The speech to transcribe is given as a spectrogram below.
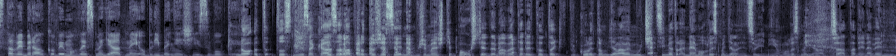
jsi to vybral, Kovi, mohli jsme dělat nejoblíbenější zvuky. No, to, to jsi mě zakázala, protože si je nemůžeme ještě pouštět. Máme tady to, tak kvůli tomu děláme mučící metody. Ne, mohli jsme dělat něco jiného. Mohli jsme dělat třeba tady, nevím, uh,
